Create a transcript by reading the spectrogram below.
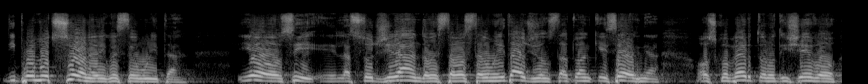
di promozione di queste comunità. Io sì, la sto girando questa vostra comunità, oggi sono stato anche a Isernia, ho scoperto, lo dicevo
